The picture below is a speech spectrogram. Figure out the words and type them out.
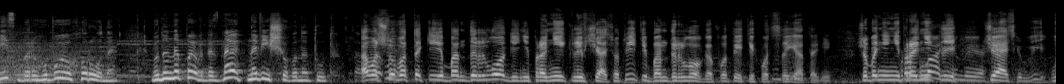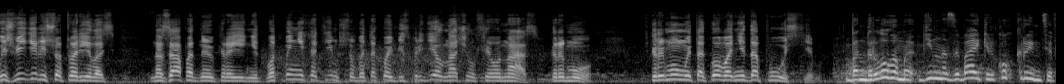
військ берегової охорони. Вони напевне знають, навіщо вони тут. А вот чтобы вот такие бандерлоги не проникли в часть. Вот видите, бандерлогов, вот этих вот стоят они. Чтобы они не проникли в часть. Вы- Вы же видели, что творилось на Западной Украине? Вот мы не хотим, чтобы такой беспредел начался у нас, в Крыму. В Крыму мы такого не допустим. Бандерлогами він називає кількох кримців,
